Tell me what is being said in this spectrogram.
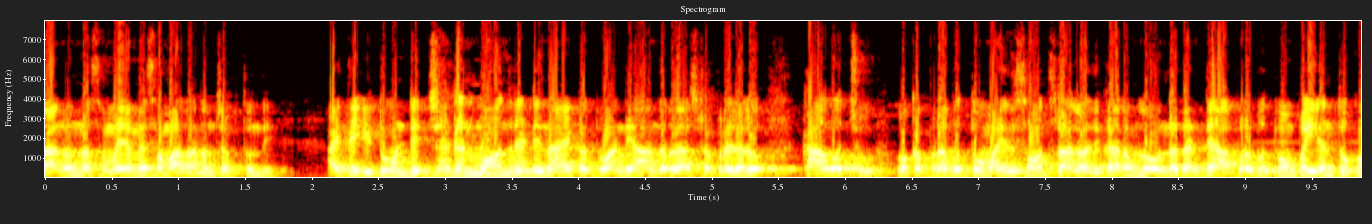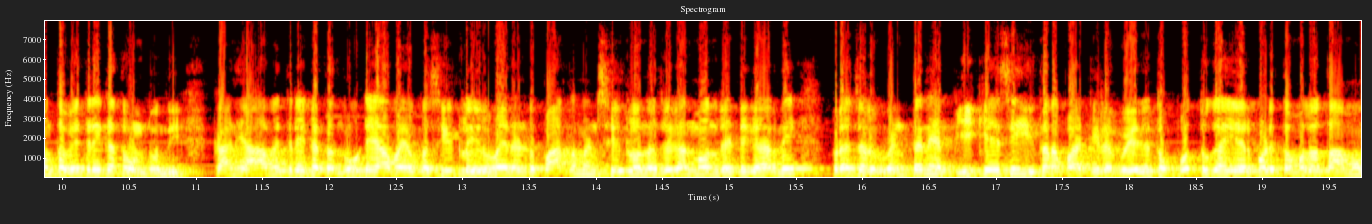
రానున్న సమయమే సమాధానం చెప్తుంది. అయితే ఇటువంటి జగన్మోహన్ రెడ్డి నాయకత్వాన్ని ఆంధ్ర రాష్ట్ర ప్రజలు కావచ్చు. ఒక ప్రభుత్వం ఐదు సంవత్సరాలు అధికారంలో ఉన్నదంటే ఆ ప్రభుత్వంపై ఎంతో కొంత వ్యతిరేకత ఉంటుంది. కానీ ఆ వ్యతిరేకత నూట యాభై ఒక్క సీట్లు ఇరవై రెండు పార్లమెంట్ సీట్లు ఉన్న జగన్మోహన్ రెడ్డి గారిని ప్రజలు వెంటనే పీకేసి ఇతర పార్టీలకు ఏదైతే పొత్తుగా ఏర్పడి తమలో తాము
